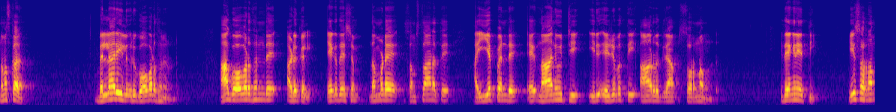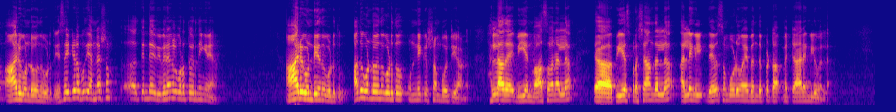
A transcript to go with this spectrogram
നമസ്കാരം. ബെല്ലാരിയിൽ ഒരു ഗോവർദ്ധനുണ്ട്. ആ ഗോവർദ്ധന്റെ അടുക്കൽ ഏകദേശം നമ്മുടെ സംസ്ഥാനത്തെ അയ്യപ്പന്റെ നാനൂറ്റി ഇരു എഴുപത്തി ആറ് ഗ്രാം സ്വർണമുണ്ട്. ഇതെങ്ങനെ എത്തി? ഈ സ്വർണം ആര് കൊണ്ടുവന്ന് കൊടുത്തു? എസ് ഐ ടിയുടെ പുതിയ അന്വേഷണത്തിന്റെ വിവരങ്ങൾ പുറത്തു വരുന്നത് ഇങ്ങനെയാണ്. ആര് കൊണ്ടുവന്ന് കൊടുത്തു? അത് കൊണ്ടുവന്ന് കൊടുത്തു ഉണ്ണികൃഷ്ണൻ പോറ്റിയാണ്. അല്ലാതെ വി എൻ വാസവനല്ല പി എസ് പ്രശാന്തല്ല അല്ല അല്ലെങ്കിൽ ദേവസ്വം ബോർഡുമായി ബന്ധപ്പെട്ട മറ്റാരെങ്കിലുമല്ല.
